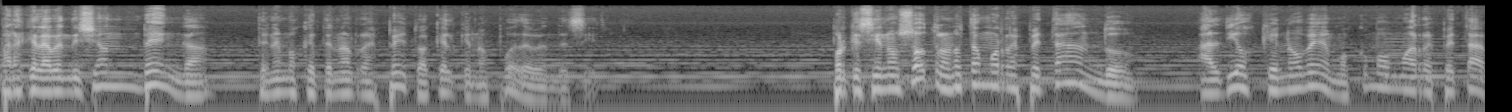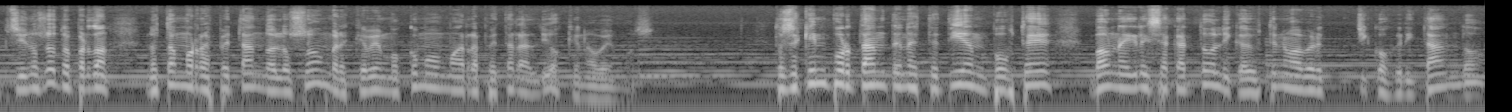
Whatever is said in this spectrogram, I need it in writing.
Para que la bendición venga, tenemos que tener respeto a aquel que nos puede bendecir. Porque si nosotros no estamos respetando al Dios que no vemos, ¿cómo vamos a respetar? Si nosotros, perdón, no estamos respetando a los hombres que vemos, ¿cómo vamos a respetar al Dios que no vemos? Entonces, qué importante en este tiempo. Usted va a una iglesia católica y usted no va a ver chicos gritando,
